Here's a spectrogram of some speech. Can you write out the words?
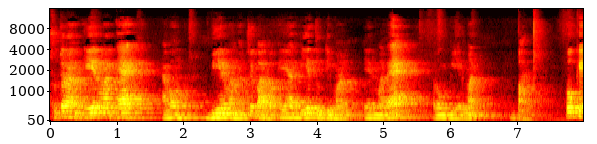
সুতরাং এর মান এক এবং বি এর মান হচ্ছে বারো এ আর বি এর দুটি মান এর মান এক এবং বি এর মান বারো। ওকে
